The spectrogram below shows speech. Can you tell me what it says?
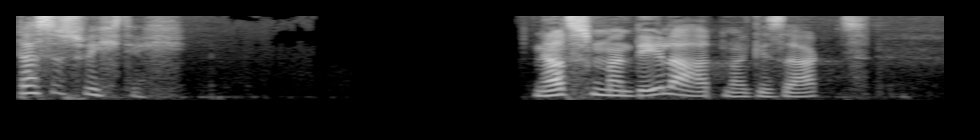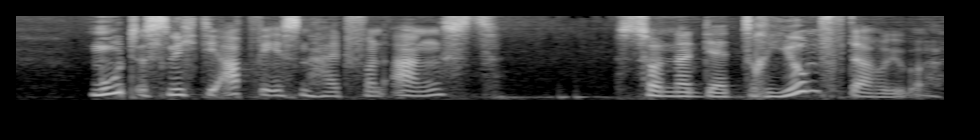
Das ist wichtig. Nelson Mandela hat mal gesagt, Mut ist nicht die Abwesenheit von Angst, sondern der Triumph darüber.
